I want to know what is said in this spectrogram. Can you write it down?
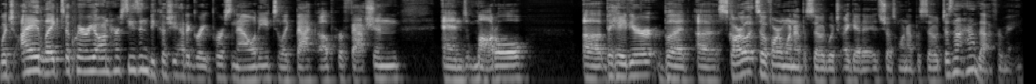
which I liked Aquaria on her season because she had a great personality to like back up her fashion and model uh, behavior, but uh, Scarlett so far in one episode, which I get it, it's just one episode, does not have that for me.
